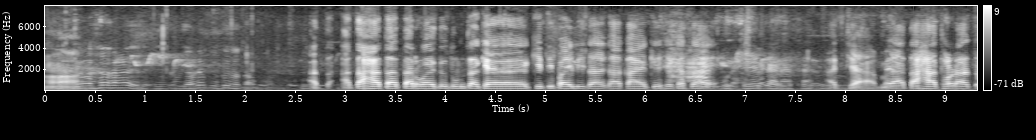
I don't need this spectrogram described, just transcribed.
हा. आता आता हा ता- तरवा आहे तो तुमचा किती पायलीचा आहे का काय कसे कसा आहे? अच्छा म्हणजे आता हा थोडाच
